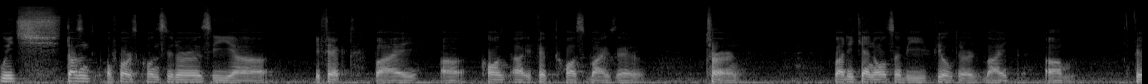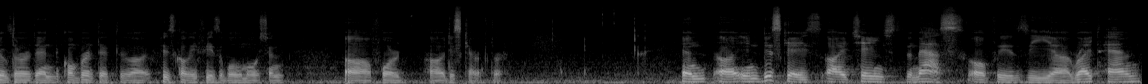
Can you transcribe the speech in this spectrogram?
which doesn't, of course, consider the uh, effect by uh, cause, effect caused by the turn, but it can also be filtered by um, filtered and converted to a physically feasible motion uh, for uh, this character. And uh, in this case, I changed the mass of the right hand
